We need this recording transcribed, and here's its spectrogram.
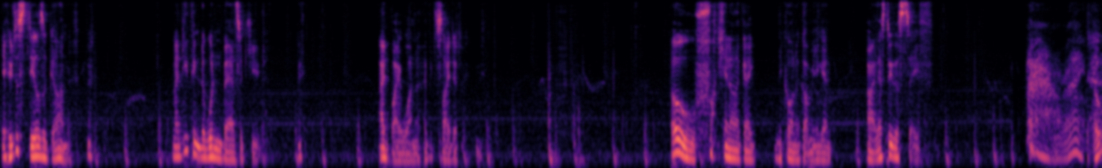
Yeah, who just steals a gun? and I do think the wooden bears are cute. I'd buy one, I've decided. oh, fucking hell, that guy in the corner got me again. Alright, let's do this safe. All right. Oh.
